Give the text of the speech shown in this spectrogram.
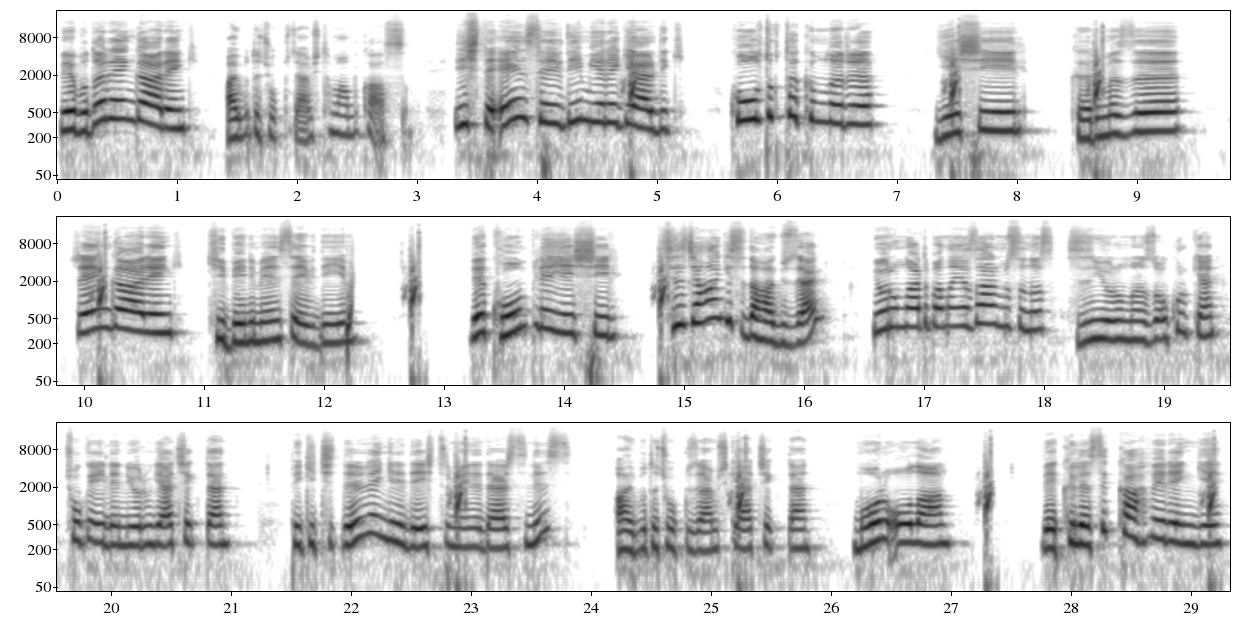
ve bu da rengarenk. Ay bu da çok güzelmiş. Tamam bu kalsın. İşte en sevdiğim yere geldik. Koltuk takımları. Yeşil, kırmızı, rengarenk ki benim en sevdiğim. Ve komple yeşil. Sizce hangisi daha güzel? Yorumlarda bana yazar mısınız? Sizin yorumlarınızı okurken çok eğleniyorum gerçekten. Peki çitlerin rengini değiştirmeye ne dersiniz? Ay bu da çok güzelmiş gerçekten. Mor olan ve klasik kahverengi.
